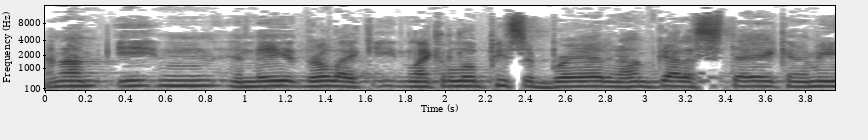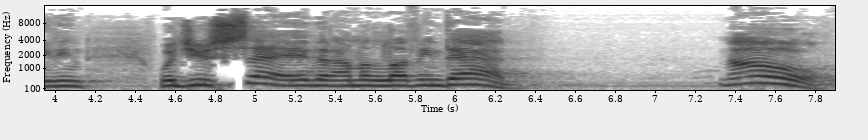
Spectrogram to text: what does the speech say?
and I'm eating and they, they're like eating like a little piece of bread and I've got a steak and I'm eating. Would you say that I'm a loving dad? No,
